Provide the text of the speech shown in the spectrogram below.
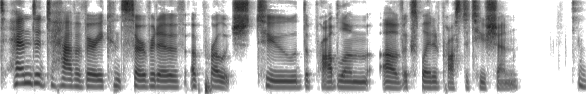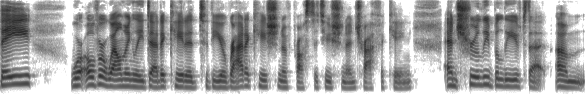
tended to have a very conservative approach to the problem of exploited prostitution. They were overwhelmingly dedicated to the eradication of prostitution and trafficking and truly believed that um,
